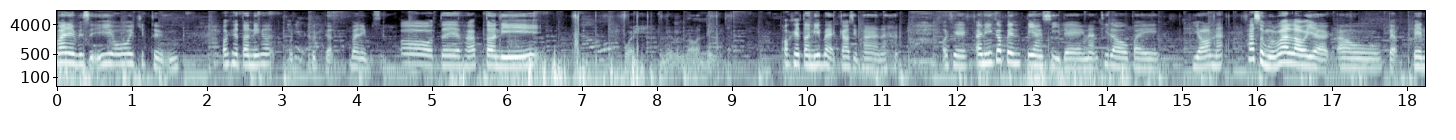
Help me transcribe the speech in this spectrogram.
บ้านเอพีซีโอ้ยคิดถึง โอเค ตอนนี้ก็ขุดขุดกันบ้านเอพีซีโอ้เต้ครับ ตอนนี้โอ้ยทำไมมันร้อนเลยโอเค ตอนนี้แบต95 นะฮะ โอเค อันนี้ก็เป็นเตียงสีแดงนะ ที่เราไป ย้อมนะ ถ้าสมมุติว่าเราอยากเอาแบบเป็น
